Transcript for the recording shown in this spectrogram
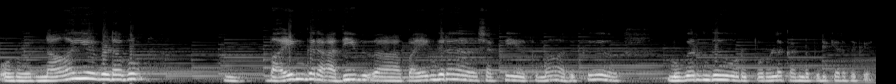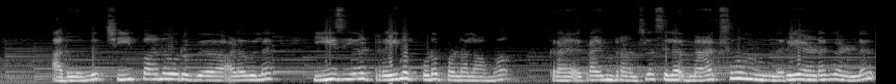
ஒரு நாயை விடவும் பயங்கர அதி பயங்கர சக்தி இருக்குமா? அதுக்கு முகர்ந்து ஒரு பொருளை கண்டுபிடிக்கிறதுக்கு. அது வந்து சீப்பான ஒரு அளவில் அளவுல ஈஸியாக ட்ரெயின் அப் கூட பண்ணலாமா? கிரைம் பிரான்ச்சில் சில மேக்ஸிமம் நிறைய இடங்களில்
